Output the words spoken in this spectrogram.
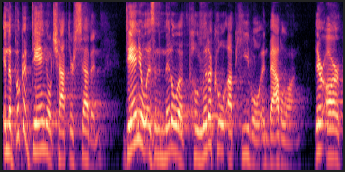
In the book of Daniel, chapter 7, Daniel is in the middle of political upheaval in Babylon. There are,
